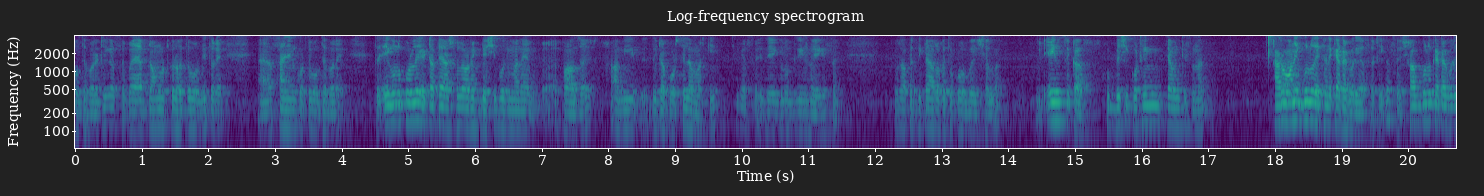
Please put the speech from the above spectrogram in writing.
বলতে পারে, ঠিক আছে? বা অ্যাপ ডাউনলোড করে হয়তো ওর ভিতরে সাইন ইন করতে বলতে পারে। তো এগুলো করলে এটাতে আসলে অনেক বেশি পরিমাণে পাওয়া যায়। আমি দুটা পড়ছিলাম আর কি, ঠিক আছে? যে এগুলো গ্রিন হয়ে গেছে। তো রাতের দিকে আরও হয়তো করব ইনশাল্লাহ এই হচ্ছে কাজ। খুব বেশি কঠিন তেমন কিছু না। আরও অনেকগুলো এখানে ক্যাটাগরি আছে, ঠিক আছে? সবগুলো ক্যাটাগরি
